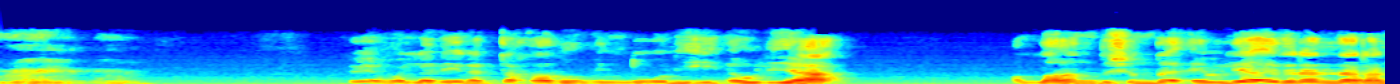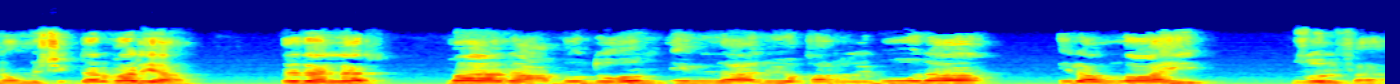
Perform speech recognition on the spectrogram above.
diyor وَالَّذ۪ينَ اتَّخَذُوا مِنْ دُونِهِ اَوْلِيَا Allah'ın dışında evliya edinenler, hani o müşrikler var ya, ne derler? مَا نَعْبُدُهُمْ اِلَّا لِيُقَرِّبُونَ اِلَى اللّٰهِ زُلْفَى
